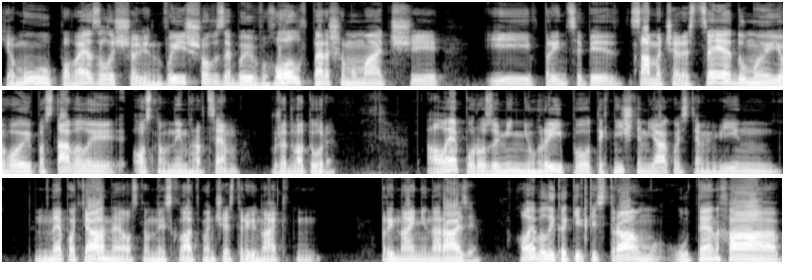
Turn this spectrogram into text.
Йому повезло, що він вийшов, забив гол в першому матчі. І, в принципі, саме через це, я думаю, його і поставили основним гравцем вже два тури. Але по розумінню гри і по технічним якостям він не потягне основний склад Манчестер Юнайтед, принаймні наразі. Але велика кількість травм у Тенха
